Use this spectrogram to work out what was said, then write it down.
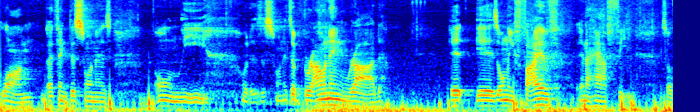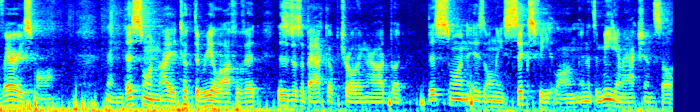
long. I think this one is only, what is this one? It's a Browning rod. It is only five and a half feet, so very small. And this one, I took the reel off of it. This is just a backup trolling rod, but this one is only six feet long, and it's a medium action, so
